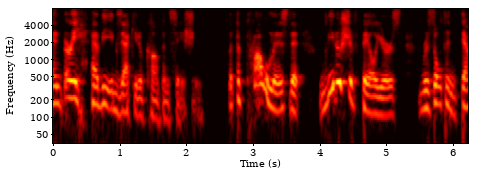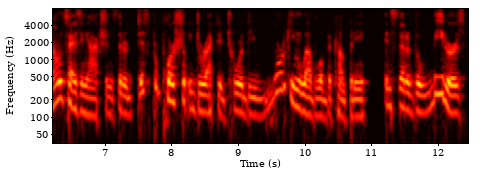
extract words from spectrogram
and very heavy executive compensation. But the problem is that leadership failures result in downsizing actions that are disproportionately directed toward the working level of the company instead of the leaders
